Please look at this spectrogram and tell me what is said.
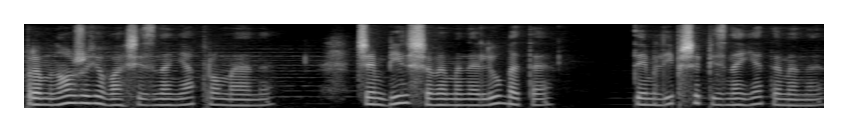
примножую ваші знання про мене. Чим більше ви мене любите, тим ліпше пізнаєте мене.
